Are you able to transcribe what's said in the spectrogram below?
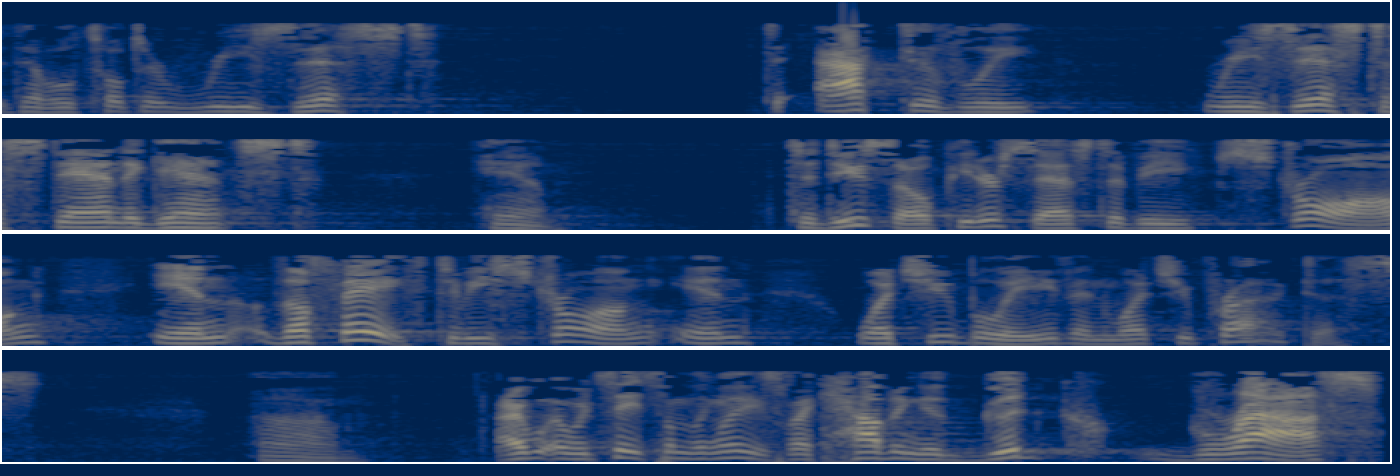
the devil. We're told to resist, to actively resist, to stand against him. To do so, Peter says to be strong in the faith, to be strong in what you believe and what you practice. Um, I, w- I would say something like this, like having a good grasp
